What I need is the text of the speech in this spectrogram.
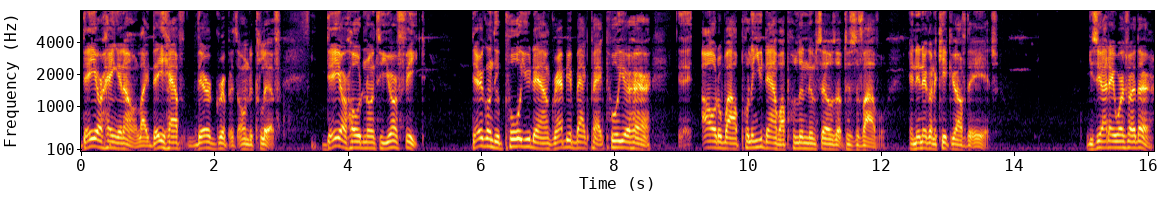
They are hanging on, like they have their grip is on the cliff. They are holding on to your feet. They're going to pull you down, grab your backpack, pull your hair, eh, all the while pulling you down while pulling themselves up to survival. And then they're going to kick you off the edge. You see how that works right there?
